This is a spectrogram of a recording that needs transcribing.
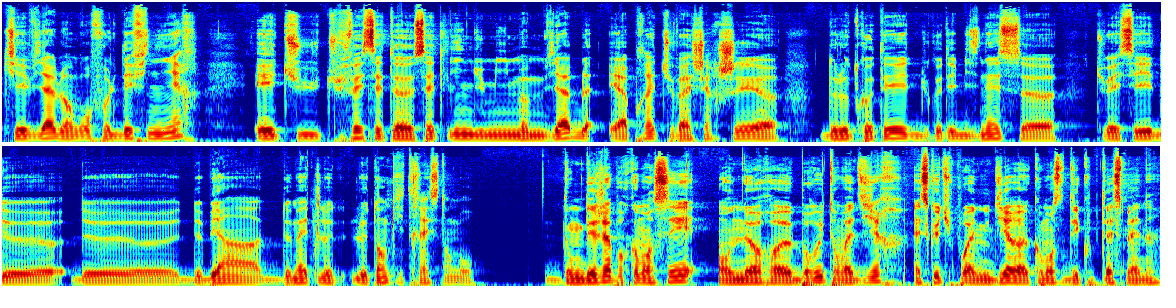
qui est viable. En gros, faut le définir. Et tu, tu fais cette, euh, cette ligne du minimum viable. Et après, tu vas chercher euh, de l'autre côté, du côté business, euh, tu vas essayer de, de, de bien de mettre le, le temps qui te reste, en gros. Donc déjà pour commencer, en heure brute on va dire, est-ce que tu pourrais nous dire comment se découpe ta semaine,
